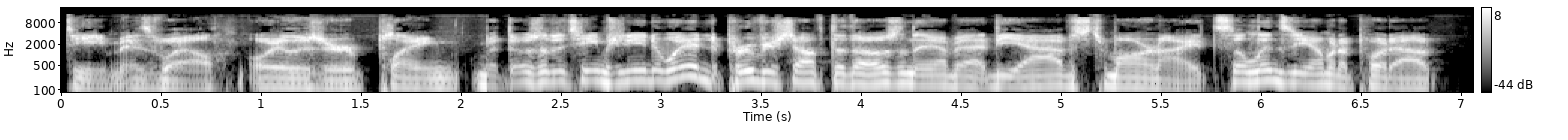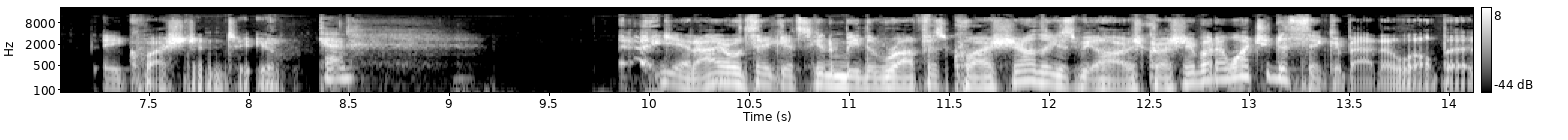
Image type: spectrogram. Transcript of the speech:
team as well. Oilers are playing, but those are the teams you need to win to prove yourself to those, and they have uh, the Avs tomorrow night. So, Lindsay, I'm going to put out a question to you. Okay. Again, I don't think it's going to be the roughest question. I don't think it's going to be the hardest question, but I want you to think about it a little bit.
